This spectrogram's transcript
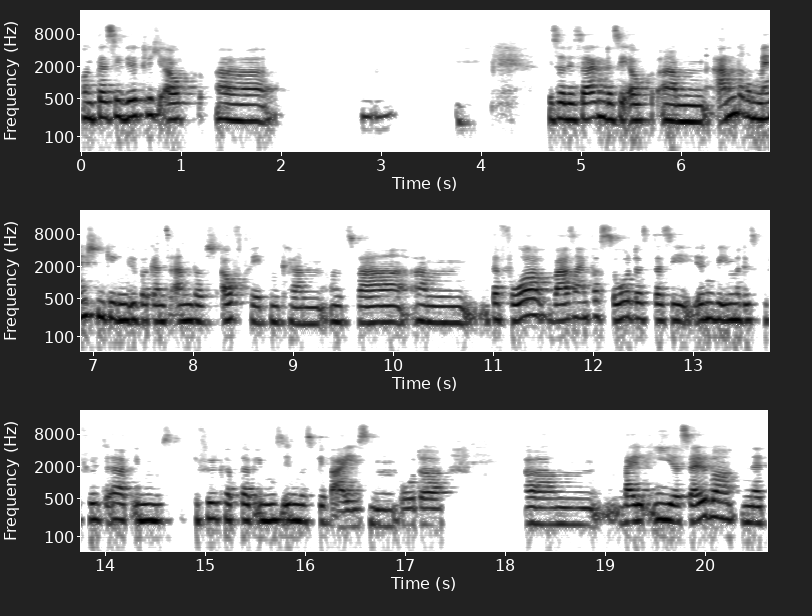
und dass ich wirklich auch äh, wie soll ich sagen, dass ich auch ähm, anderen Menschen gegenüber ganz anders auftreten kann. Und zwar ähm, davor war es einfach so, dass, dass ich irgendwie immer das Gefühl, hab, ich muss, Gefühl gehabt habe, ich muss irgendwas beweisen oder ähm, weil ich ja selber nicht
